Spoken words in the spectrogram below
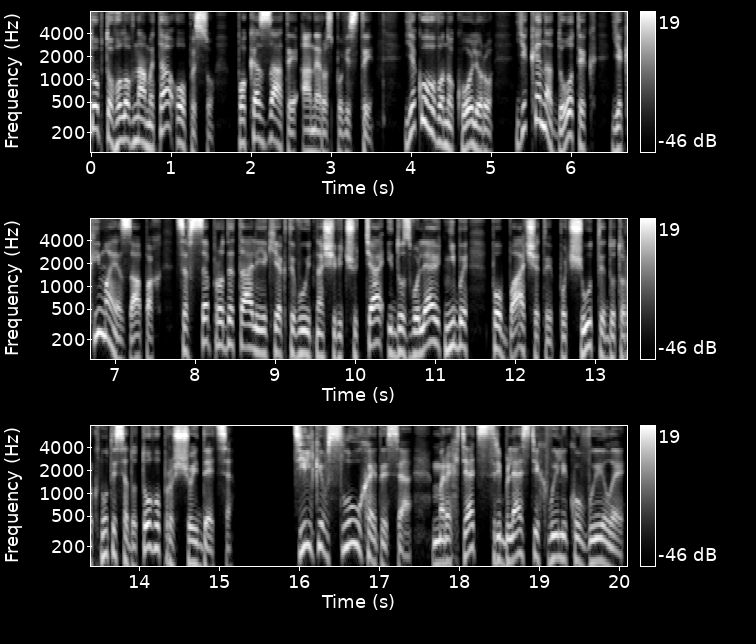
Тобто головна мета опису показати, а не розповісти, якого воно кольору, яке на дотик, який має запах. Це все про деталі, які активують наші відчуття і дозволяють ніби побачити, почути, доторкнутися до того, про що йдеться. Тільки вслухайтеся, мерехтять сріблясті хвилі ковили,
